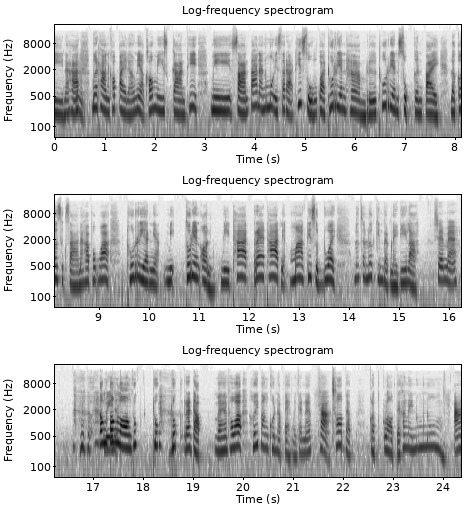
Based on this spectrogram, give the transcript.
ดีนะคะอืมเมื่อทานเข้าไปแล้วเนี่ยเขามีการที่มีสารต้านอนุมูลอิสระที่สูงกว่าทุเรียนหาม หรือทุเรียนสุกเกินไป แล้วก็ศึกษานะคะ พบว่าทุเรียนเนี่ยมีทุเรียนอ่อนมีธาตุแร่ธาตุเนี่ยมากที่สุดด้วย แล้วจะเลือกกินแบบไหนดีล่ะ ใช่ไหมต้องมีต้องลองทุกทุกทุกระดับไหมเพราะว่าเฮ้ยบางคนอะแปลกเหมือนกันนะค่ะชอบแบบ กรอบๆ แต่ข้างในนุ่มอ่า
